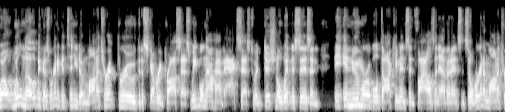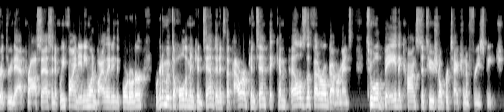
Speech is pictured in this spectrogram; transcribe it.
Well, we'll know because we're going to continue to monitor it through the discovery process. We will now have access to additional witnesses and innumerable documents and files and evidence. And so we're going to monitor it through that process. And if we find anyone violating the court order, we're going to move to hold them in contempt. And it's the power of contempt that compels the federal government to obey the constitutional protection of free speech.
